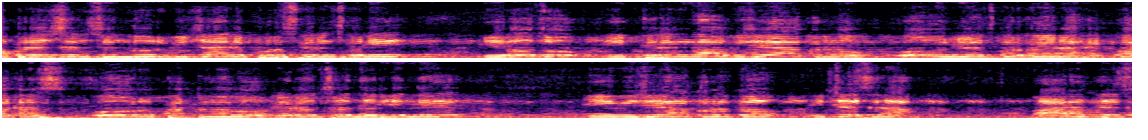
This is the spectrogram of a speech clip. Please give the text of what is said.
ఆపరేషన్ సింధూర్ విజయాన్ని పురస్కరించుకుని ఈ రోజు ఈ తిరంగా విజయయాత్రను కోవూరు నియోజకవర్గమైన హెడ్ క్వార్టర్స్ కోవూరు పట్టణంలో నిర్వహించడం జరిగింది. ఈ విజయయాత్రకు ఇచ్చేసిన భారతదేశ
